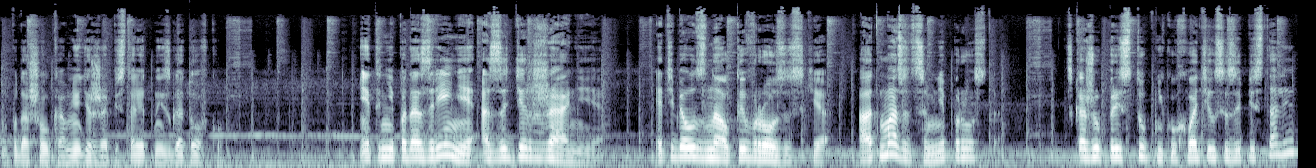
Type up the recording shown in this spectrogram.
Он подошел ко мне, держа пистолет на изготовку. Это не подозрение, а задержание. Я тебя узнал, ты в розыске, а отмазаться мне просто. Скажу преступнику, хватился за пистолет,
